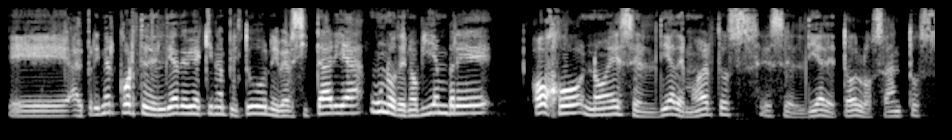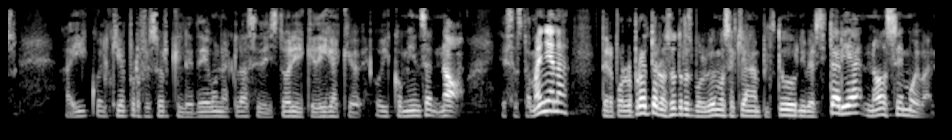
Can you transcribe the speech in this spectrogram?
eh, al primer corte del día de hoy aquí en Amplitud Universitaria 1 de noviembre. Ojo no es el día de muertos es el día de todos los santos ahí cualquier profesor que le dé una clase de historia y que diga que hoy comienza, no, es hasta mañana, pero por lo pronto nosotros volvemos aquí a Amplitud Universitaria, no se muevan.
